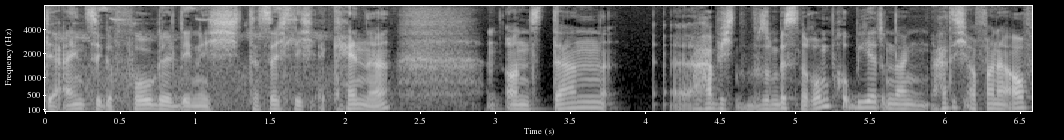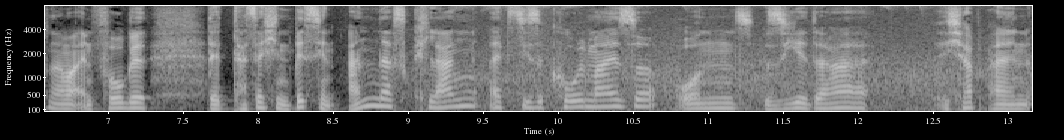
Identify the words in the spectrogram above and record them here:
der einzige Vogel, den ich tatsächlich erkenne. Und dann äh, habe ich so ein bisschen rumprobiert und dann hatte ich auf einer Aufnahme einen Vogel, der tatsächlich ein bisschen anders klang als diese Kohlmeise und siehe da, ich habe ein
